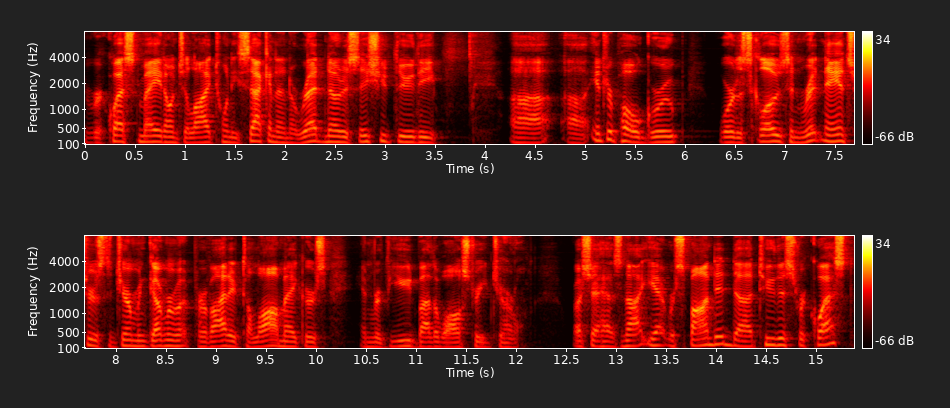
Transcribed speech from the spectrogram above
The request made on July 22nd and a red notice issued through the uh, uh, Interpol group were disclosed in written answers the German government provided to lawmakers and reviewed by the Wall Street Journal. Russia has not yet responded uh, to this request.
